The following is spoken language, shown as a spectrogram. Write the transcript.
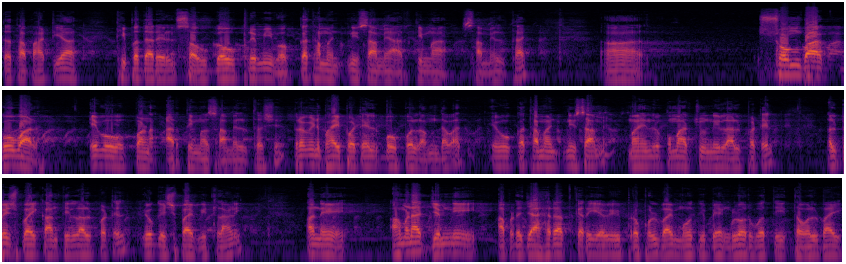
તથા ભાટિયાથી પધારેલ સૌ ગૌ પ્રેમીઓ કથામંચની સામે આરતીમાં સામેલ થાય. સોમબા ગોવાળ એવો પણ આરતીમાં સામેલ થશે. પ્રવીણભાઈ પટેલ, બોપલ અમદાવાદ એવો કથામંચની સામે. મહેન્દ્રકુમાર ચુનીલાલ પટેલ, અલ્પેશભાઈ કાંતિલાલ પટેલ, યોગેશભાઈ વિઠલાણી અને હમણાં જ જેમની આપણે જાહેરાત કરી એવી પ્રફુલભાઈ મોદી, બેંગ્લોર વતી, ધવલભાઈ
